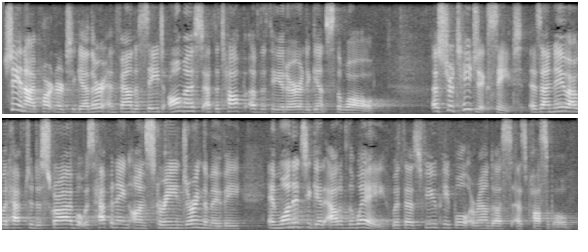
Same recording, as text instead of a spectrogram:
She and I partnered together and found a seat almost at the top of the theater and against the wall a strategic seat, as I knew I would have to describe what was happening on screen during the movie and wanted to get out of the way with as few people around us as possible.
